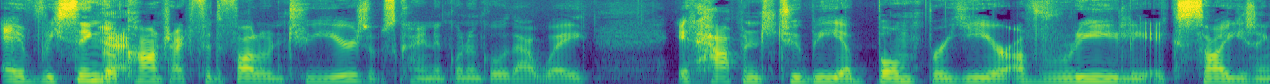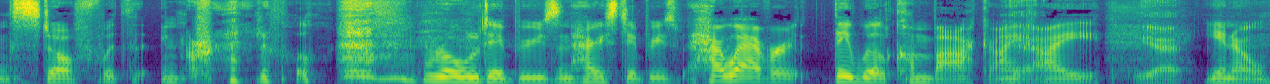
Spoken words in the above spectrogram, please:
every single Yeah. contract for the following two years It was kind of going to go that way. It happened to be a bumper year of really exciting stuff with incredible role debuts and house debuts. However, they will come back. I, I Yeah. you know,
